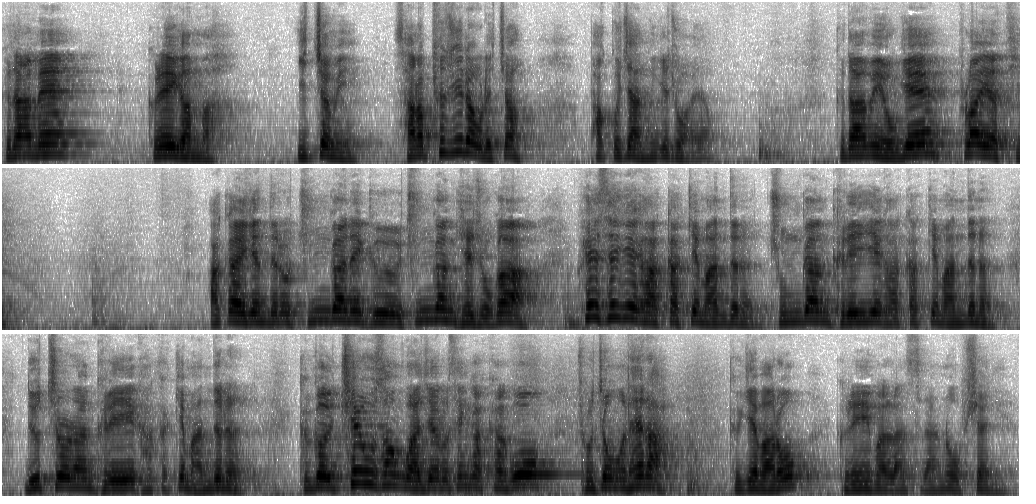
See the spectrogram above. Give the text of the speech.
그 다음에 gray gamma 2.2 산업 표준이라고 그랬죠. 바꾸지 않는 게 좋아요. 그 다음에 요게 priority. 아까 얘기한 대로 중간에 그 중간 계조가 회색에 가깝게 만드는 중간 gray에 가깝게 만드는 neutral한 gray에 가깝게 만드는 그걸 최우선 과제로 생각하고 조정을 해라. 그게 바로 gray balance라는 옵션이에요.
